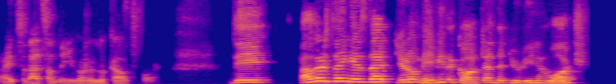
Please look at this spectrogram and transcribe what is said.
right? So that's something you got to look out for. The other thing is that, you know, maybe the content that you read and watch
